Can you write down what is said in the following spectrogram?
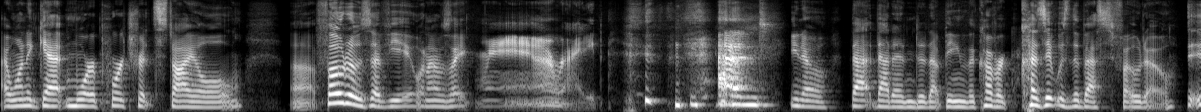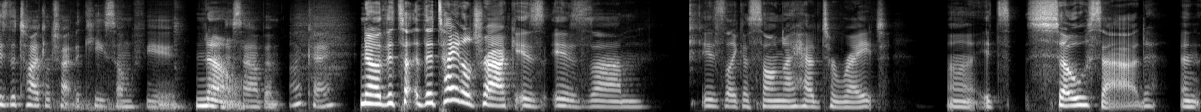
I want to get more portrait style uh, photos of you. And I was like, all right. and you know that that ended up being the cover because it was the best photo. Is the title track the key song for you? No. On this album. Okay. No, the t- the title track is is um is like a song I had to write. Uh, it's so sad, and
